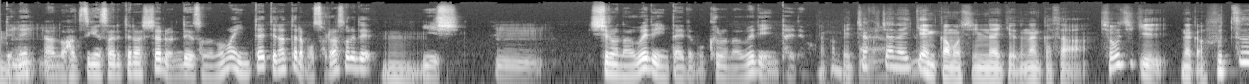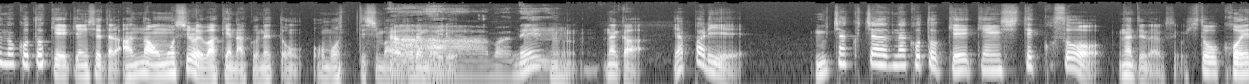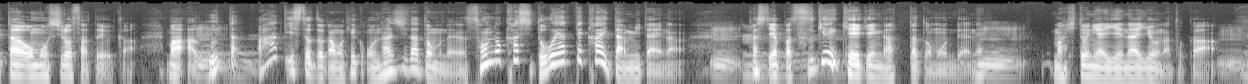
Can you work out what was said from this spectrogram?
ってね、うん。あの発言されてらっしゃるんで、そのまま引退ってなったらもうそれはそれでうん。いいし、うん白な上で引退でも黒な上で引退でも。なんかめちゃくちゃな意見かもしんないけどなんかさ正直なんか普通のこと経験してたらあんな面白いわけなくねと思ってしまう俺もいる。ああ、まあね。うんうん、なんかやっぱりむちゃくちゃなこと経験してこそなんていうんだろう人を超えた面白さというかまあうん歌、アーティストとかも結構同じだと思うんだよねその歌詞どうやって書いたんみたいなうん歌詞ってやっぱすげえ経験があったと思うんだよね、うんまあ人には言えないようなとか、うん。うん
